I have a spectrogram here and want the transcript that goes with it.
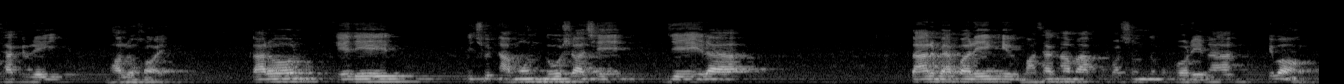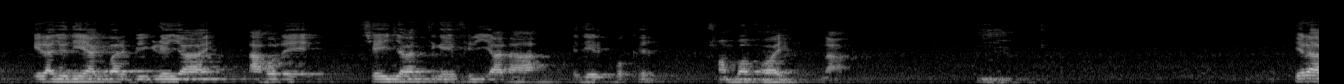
থাকলেই ভালো হয়। কারণ এদের কিছু এমন দোষ আছে যে এরা তার ব্যাপারে কেউ মাথা ঘামা পছন্দ করে না এবং এরা যদি একবার বিগড়ে যায়, তাহলে সেই জায়গার থেকে ফিরিয়ে আনা এদের পক্ষে সম্ভব হয় না। এরা,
